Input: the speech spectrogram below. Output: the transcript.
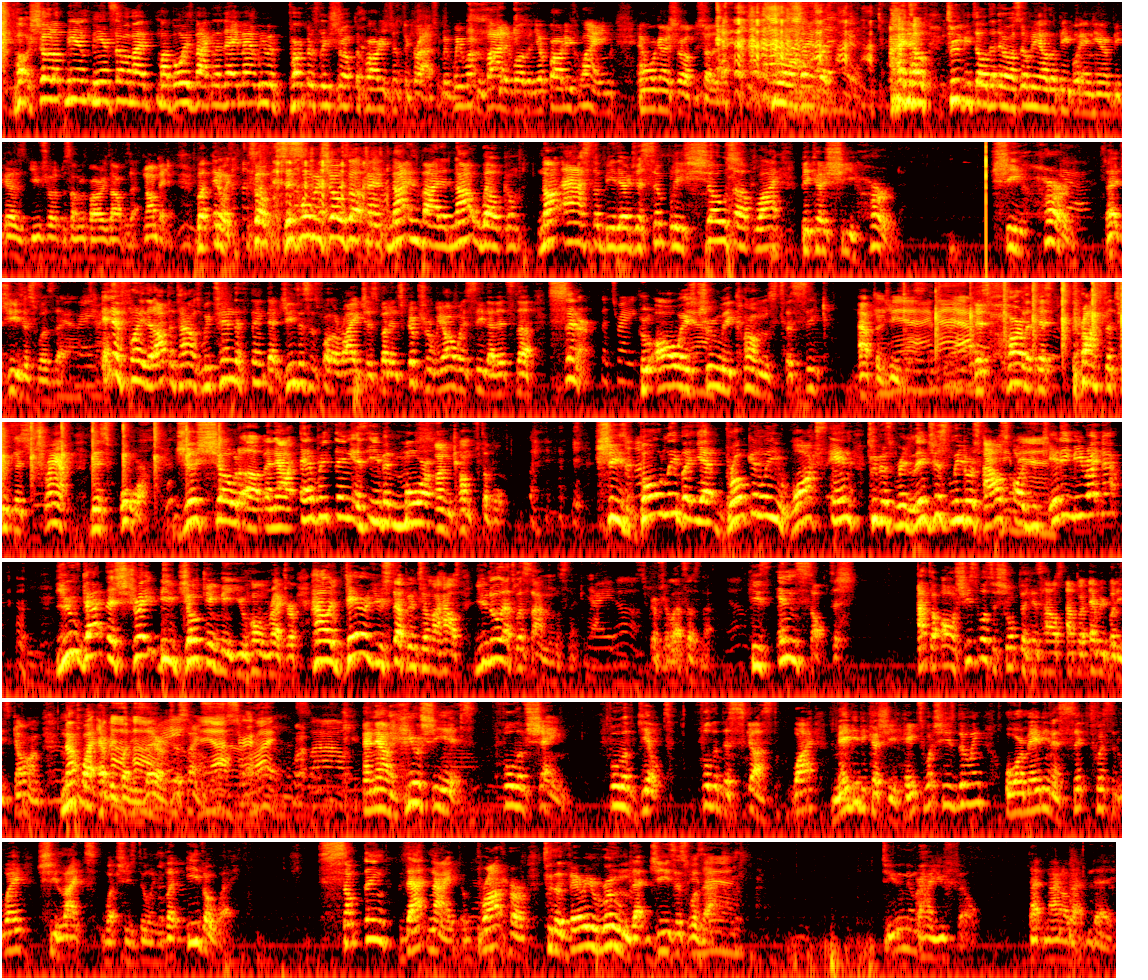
showed up, me and, me and some of my, my boys back in the day, man, we would purposely show up to parties just to crash them. If we weren't invited, well, then your party's lame, and we're going to show up to shut it down. You know what I'm saying? So, I know, truth be told, that there are so many other people in here because you showed up to some of the parties I was at. No, I'm taking. But anyway, so this woman shows up, man, not invited, not welcome, not asked to be there, just simply shows up. Why? Because she heard. She heard Yeah. That Jesus was there. Right. Isn't it funny that oftentimes we tend to think that Jesus is for the righteous, but in Scripture we always see that it's the sinner That's right. who always Yeah. truly comes to seek after Amen. Jesus. Amen. This harlot, this prostitute, this tramp, this whore just showed up, and now everything is even more uncomfortable. She's boldly but yet brokenly walks into this religious leader's house. Are you kidding me right now? You've got to straight be joking me, you home wrecker. How dare you step into my house? You know that's what Simon was thinking. Right. Scripture lets us know. He's insulted. After all, she's supposed to show up to his house after everybody's gone, not while everybody's there. Just saying. Yeah, right. Wow. And now here she is, full of shame, full of guilt, full of disgust. Why? Maybe because she hates what she's doing, or maybe in a sick, twisted way, she likes what she's doing. But mm-hmm. either way, something that night brought her to the very room that Jesus was at. Do you remember how you felt that night or that day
